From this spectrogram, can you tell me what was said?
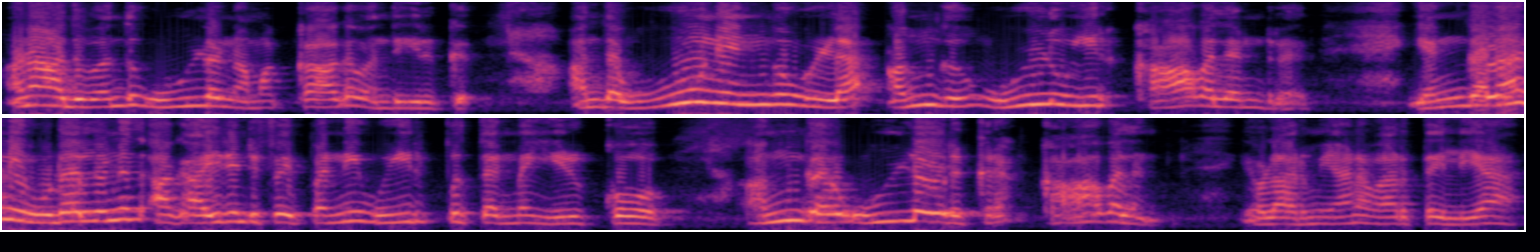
ஆனா அது வந்து உள்ள நமக்காக வந்து இருக்கு. அந்த ஊன் எங்கு உள்ள? அங்கு உள்ளுயிர் காவலன்றார். எங்கெல்லாம் நீ உடல்னு ஐடென்டிஃபை பண்ணி உயிர்ப்பு தன்மை இருக்கோ அங்க உள்ள இருக்கிற காவலன். எவ்வளவு அருமையான வார்த்தை இல்லையா?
